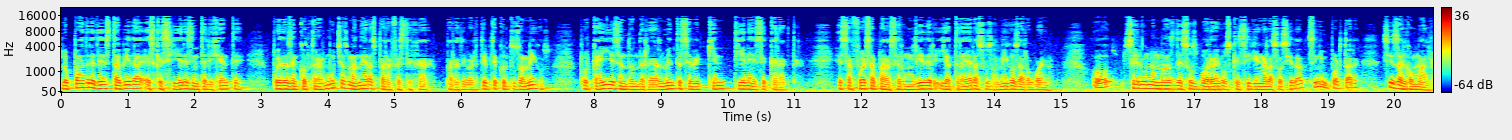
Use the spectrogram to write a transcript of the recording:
Lo padre de esta vida es que si eres inteligente, puedes encontrar muchas maneras para festejar, para divertirte con tus amigos, porque ahí es en donde realmente se ve quién tiene ese carácter, esa fuerza para ser un líder y atraer a sus amigos a lo bueno, o ser uno más de esos borregos que siguen a la sociedad sin importar si es algo malo.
